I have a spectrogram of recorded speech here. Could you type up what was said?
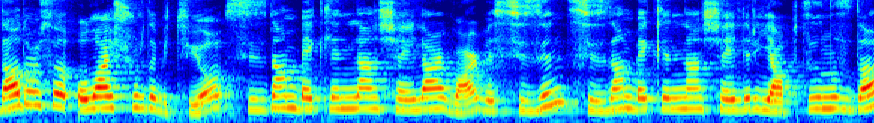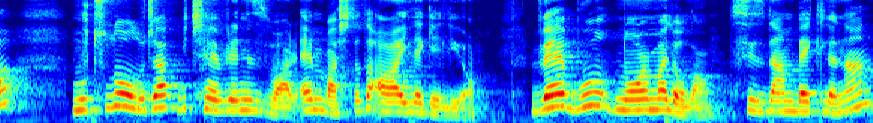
daha doğrusu olay şurada bitiyor. Sizden beklenilen şeyler var ve sizin sizden beklenilen şeyleri yaptığınızda mutlu olacak bir çevreniz var. En başta da aile geliyor. Ve bu normal olan, sizden beklenen,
